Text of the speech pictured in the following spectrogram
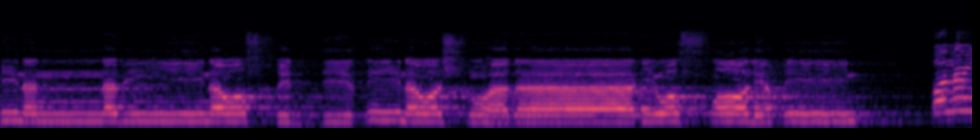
من النبيين والصديقين والشهداء والصالحين ومن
